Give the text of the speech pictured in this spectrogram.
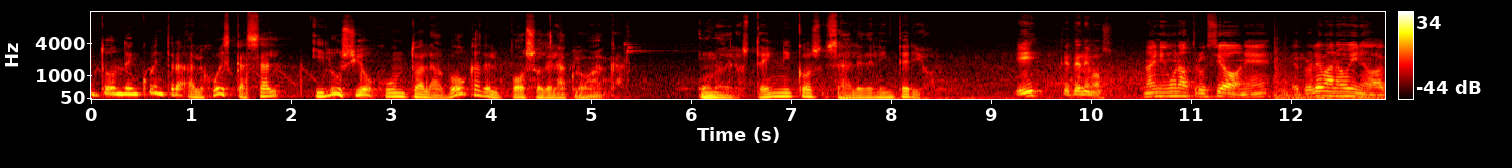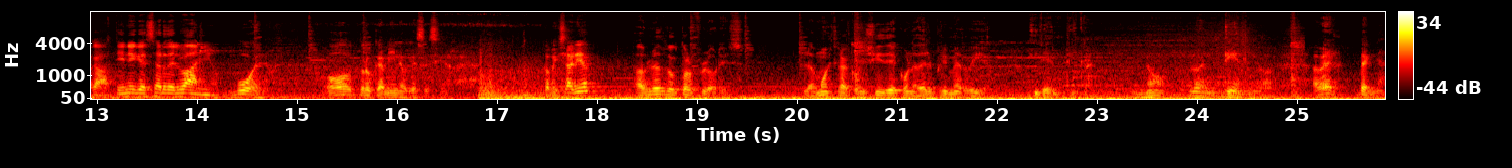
donde encuentra al juez Casal y Lucio junto a la boca del pozo de la cloaca. Uno de los técnicos sale del interior. ¿Y qué tenemos? No hay ninguna obstrucción, ¿eh? El problema no vino de acá, tiene que ser del baño. Bueno, otro camino que se cierra. ¿Comisaria? Habla el doctor Flores. La muestra coincide con la del primer día. Idéntica. No lo entiendo. A ver, venga.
